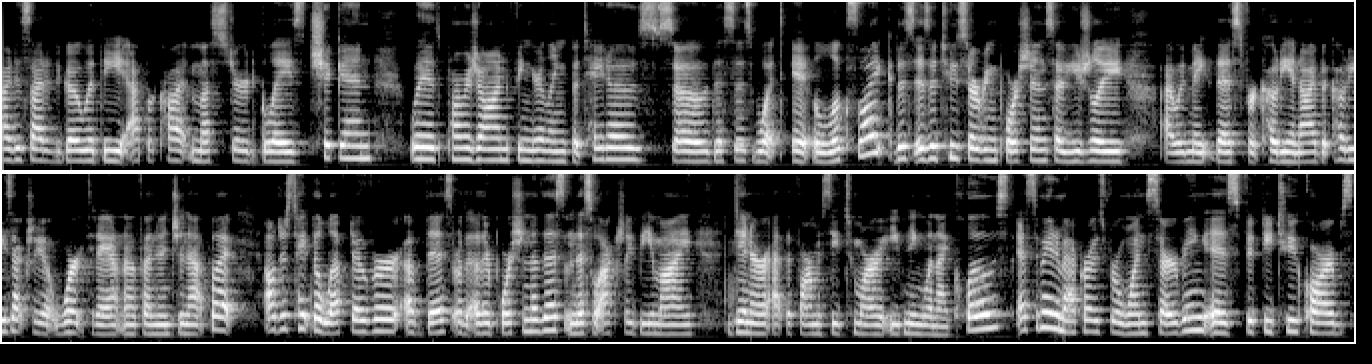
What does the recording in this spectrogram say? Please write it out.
I decided to go with the apricot mustard glazed chicken with Parmesan fingerling potatoes. So this is what it looks like. This is a two serving portion. So usually I would make this for Cody and I, but Cody's actually at work today. I don't know if I mentioned that, but I'll just take the leftover of this or the other portion of this, and this will actually be my dinner at the pharmacy tomorrow evening when I close. Estimated macros for one serving is 52 carbs,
